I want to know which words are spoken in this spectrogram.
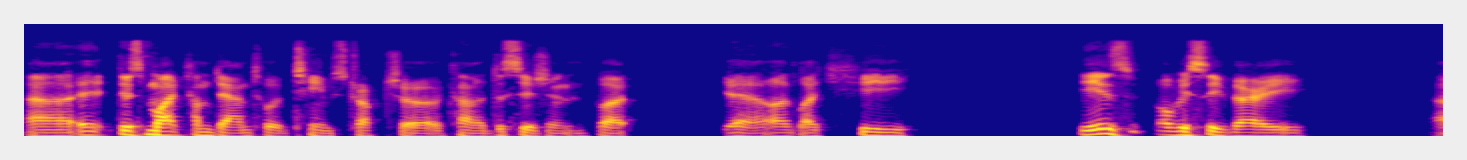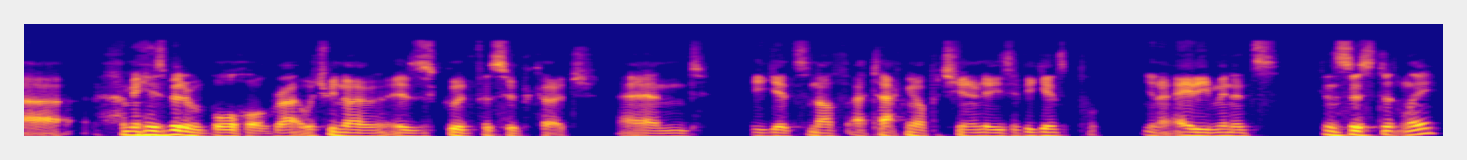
Uh, it, this might come down to a team structure kind of decision, but yeah, like he he is obviously very. Uh, I mean, he's a bit of a ball hog, right? Which we know is good for Supercoach, and he gets enough attacking opportunities. If he gets, you know, eighty minutes consistently,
